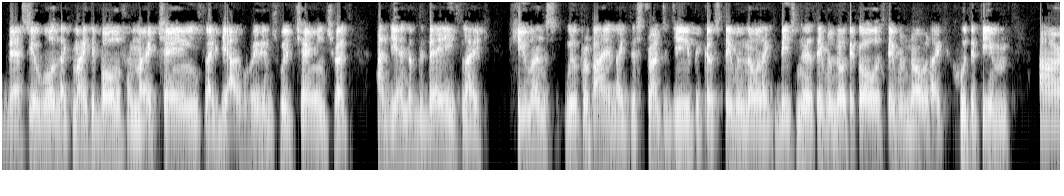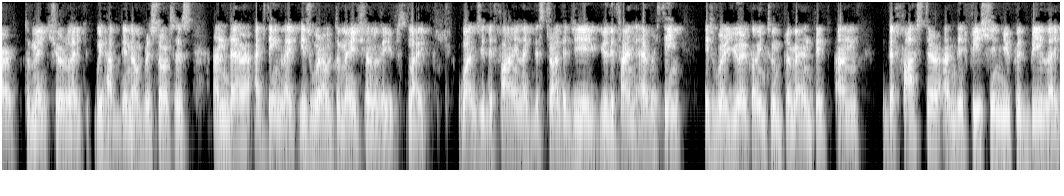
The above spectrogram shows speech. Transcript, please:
the SEO world like might evolve and might change, like the algorithms will change, but at the end of the day, like humans will provide like the strategy because they will know like the business they will know the goals they will know like who the team are to make sure like we have enough resources. And there i think like is where automation lives. Like once you define like the strategy you define everything is where you are going to implement it. And the faster and the efficient you could be like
